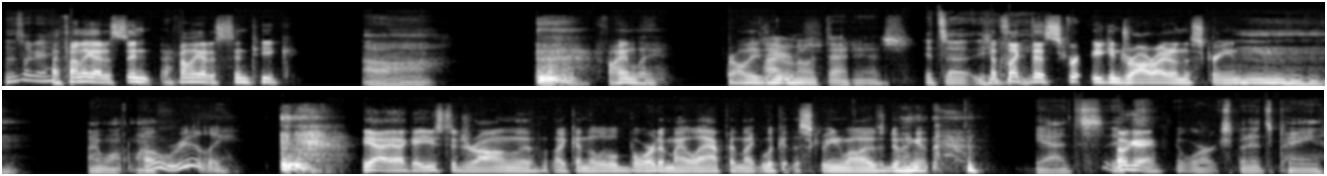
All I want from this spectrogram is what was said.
That's okay. I finally got a Cin. I finally got a Cintiq. Ah, finally, for all these years. I don't know what that is. it's a. It's like the scr- you can draw right on the screen. Mm, I want one. Oh, really? Yeah, like I used to draw on the like on the little board in my lap and like look at the screen while I was doing it. yeah. It's, it's Okay. It works, but it's pain.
